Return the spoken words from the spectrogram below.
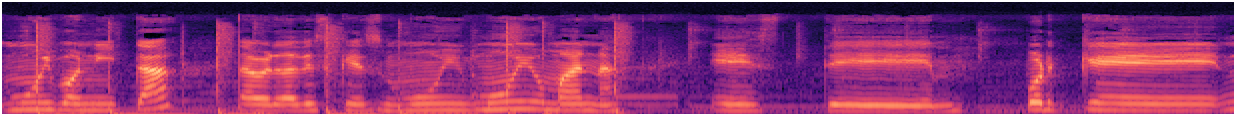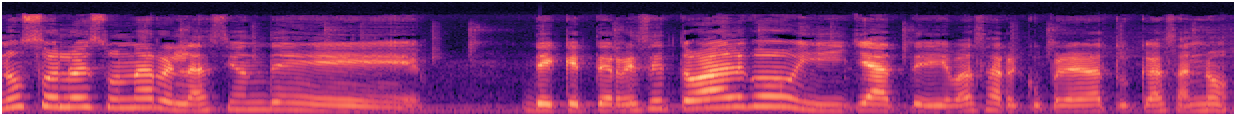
muy bonita, la verdad es que es muy, muy humana Este, porque no solo es una relación de de que te receto algo y ya te vas a recuperar a tu casa, no,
